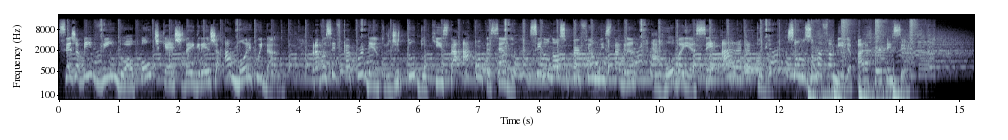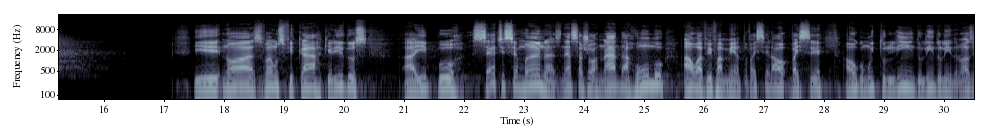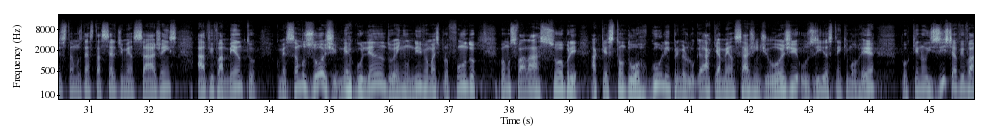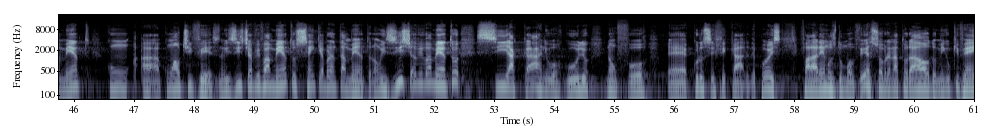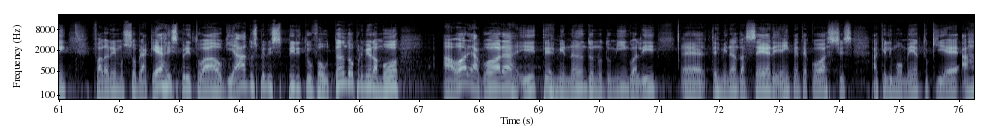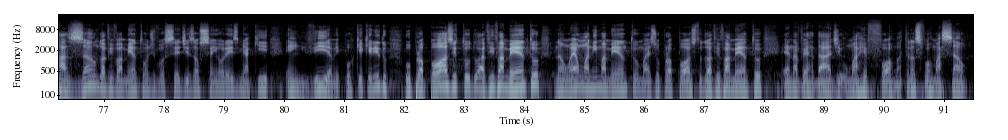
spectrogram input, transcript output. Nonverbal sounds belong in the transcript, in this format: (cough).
Seja bem-vindo ao podcast da Igreja Amor e Cuidado. Para você ficar por dentro de tudo o que está acontecendo, siga o nosso perfil no Instagram, arroba IAC Aracatuba. Somos uma família para pertencer. E nós vamos ficar, queridos, aí por sete semanas nessa jornada rumo ao avivamento. Vai ser, vai ser algo muito lindo, lindo, lindo. Nós estamos nesta série de mensagens, Avivamento. Começamos hoje mergulhando em um nível mais profundo. Vamos falar sobre a questão do orgulho, em primeiro lugar, que é a mensagem de hoje. Os dias têm que morrer, porque não existe avivamento com, a, com altivez, não existe avivamento sem quebrantamento, não existe avivamento se a carne o orgulho não for é, crucificado. Depois falaremos do mover sobrenatural, domingo que vem. Falaremos sobre a guerra espiritual, guiados pelo Espírito, voltando ao primeiro amor. A hora é agora e terminando no domingo ali é, terminando a série em Pentecostes, aquele momento que é a razão do avivamento, onde você diz ao Senhor: Eis-me aqui, envia-me. Porque, querido, o propósito do avivamento não é um animamento, mas o propósito do avivamento é, na verdade, uma reforma, transformação.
